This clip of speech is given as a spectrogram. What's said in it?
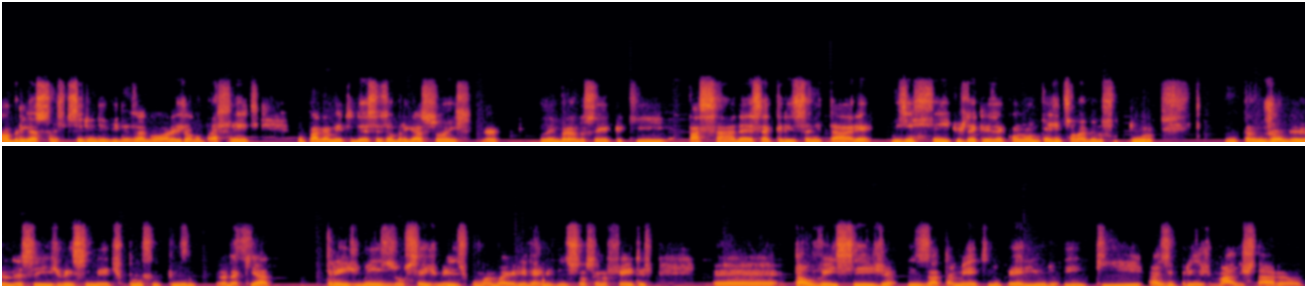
obrigações que seriam devidas agora e jogam para frente o pagamento dessas obrigações, né? Lembrando sempre que, passada essa crise sanitária, os efeitos da crise econômica a gente só vai ver no futuro. Então, jogando esses vencimentos para o futuro, para daqui a três meses ou seis meses, como a maioria das medidas estão sendo feitas, é, talvez seja exatamente no período em que as empresas mais estarão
